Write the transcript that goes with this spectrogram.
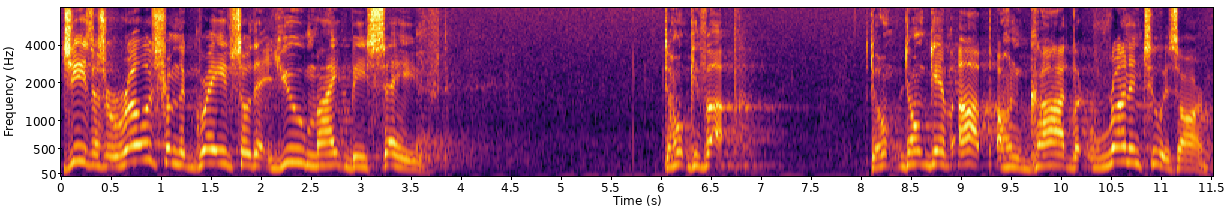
Jesus rose from the grave so that you might be saved. Don't give up. Don't, don't give up on God, but run into his arms.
